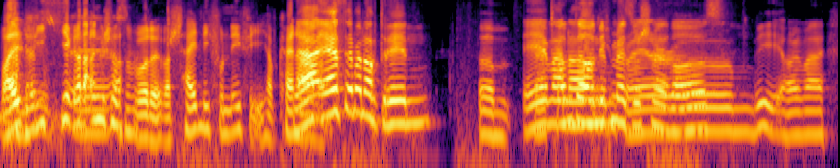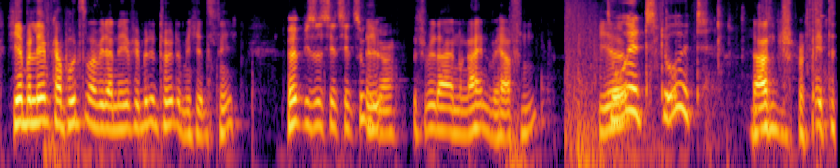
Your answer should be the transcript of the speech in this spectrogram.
Weil wie ich hier gerade Ja, angeschossen wurde. Wahrscheinlich von Nefi. Ich habe keine Ja, Ahnung. er ist immer noch drin. Ähm, Immer kommt noch auch nicht mehr so schnell raus. Wie auch immer. Hier belebt Kapuzen mal wieder. Nee, bitte töte mich jetzt nicht. Wieso ist jetzt hier Ich, zugegangen? ich will da einen reinwerfen. Do Hier, it, do it. da ein Trader.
